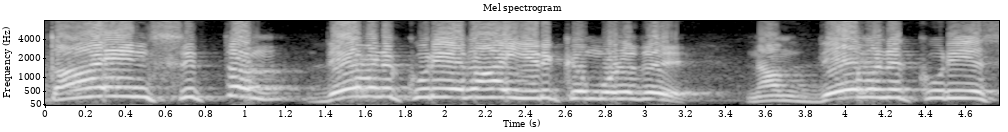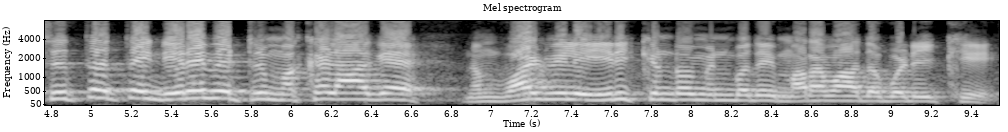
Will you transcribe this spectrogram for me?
தாயின் சித்தம் தேவனுக்குரியதாய் இருக்கும் பொழுது நாம் தேவனுக்குரிய சித்தத்தை நிறைவேற்றும் மக்களாக நம் வாழ்விலே இருக்கின்றோம் என்பதை மறவாதபடிக்கு.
